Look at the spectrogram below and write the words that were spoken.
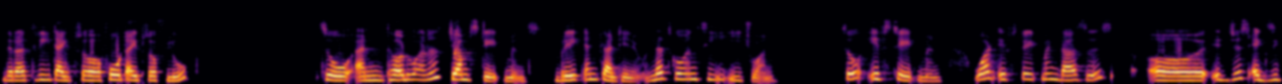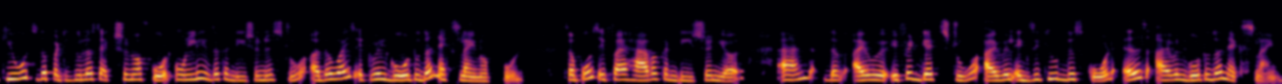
there are three types or four types of loop. So, and third one is jump statements, break and continue. Let's go and see each one. So, if statement, what if statement does is uh, it just executes the particular section of code only if the condition is true otherwise it will go to the next line of code suppose if i have a condition here and the i if it gets true i will execute this code else i will go to the next line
